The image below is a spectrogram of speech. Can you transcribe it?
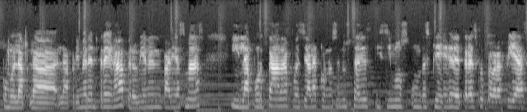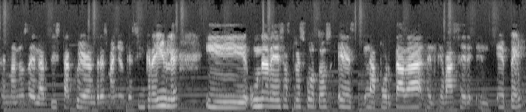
como la, la primera entrega, pero vienen varias más. Y la portada pues ya la conocen ustedes, hicimos un despliegue de tres fotografías en manos del artista queer Andrés Mañón que es increíble. Y una de esas tres fotos es la portada del que va a ser el EP,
